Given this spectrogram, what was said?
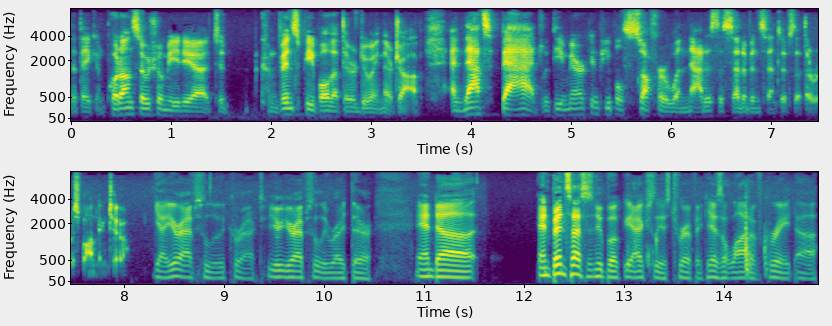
that they can put on social media to convince people that they're doing their job. And that's bad. Like the American people suffer when that is the set of incentives that they're responding to. Yeah, you're absolutely correct. You're, you're absolutely right there. And uh, and Ben Sasse's new book actually is terrific. He has a lot of great uh,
